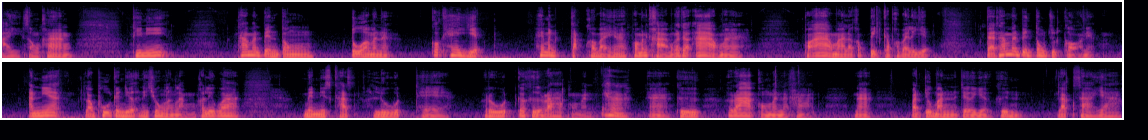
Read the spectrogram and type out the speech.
ายสองข้าง ทีนี้ถ้ามันเป็นตรงตัวมันอะก็แค่เย็บให้มันกลับเข้าไปใช่ไหมเพราะมันขาดมันก็จะอ้าออกมา พออ้าออกมาแล้วก็ปิดกลับเข้าไปแล้วเย็บ แต่ถ้ามันเป็นตรงจุดเกาะเนี่ย อันเนี้ยเราพูดกันเยอะในช่วงหลังๆ เขาเรียกว่า meniscus root tear root ก็คือรากของมัน ค่ะ อ่า คือ รากของมันนะขาดนะ ปัจจุบันนะเจอเยอะขึ้น รักษายาก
